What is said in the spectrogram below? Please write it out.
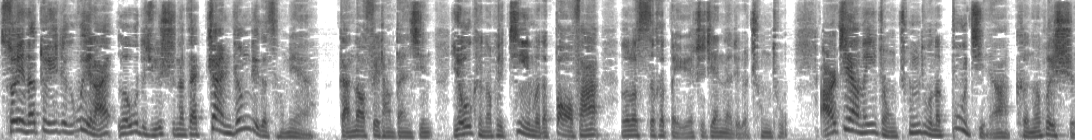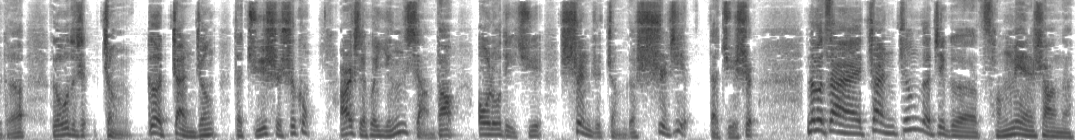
所以呢，对于这个未来俄乌的局势呢，在战争这个层面啊。感到非常担心，有可能会进一步的爆发俄罗斯和北约之间的这个冲突，而这样的一种冲突呢，不仅啊可能会使得俄乌的这整个战争的局势失控，而且会影响到欧洲地区甚至整个世界的局势。那么在战争的这个层面上呢，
